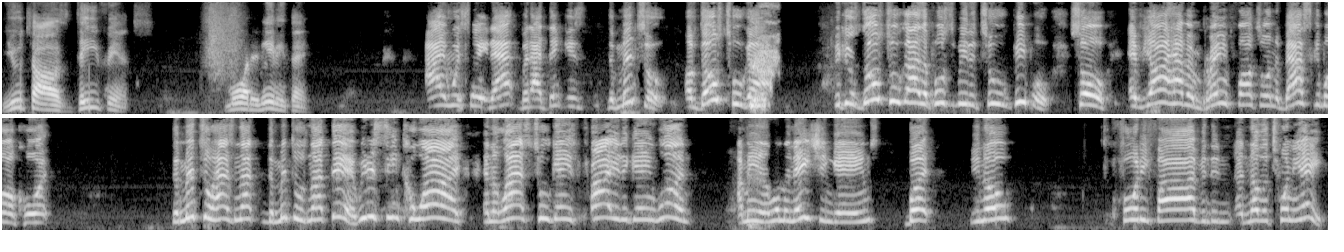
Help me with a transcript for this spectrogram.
Utah's defense more than anything. I would say that, but I think it's the mental of those two guys. Because those two guys are supposed to be the two people. So if y'all having brain farts on the basketball court, the mental has not the mental's not there. We just seen Kawhi in the last two games prior to game one. I mean elimination games, but you know, 45 and then another 28.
